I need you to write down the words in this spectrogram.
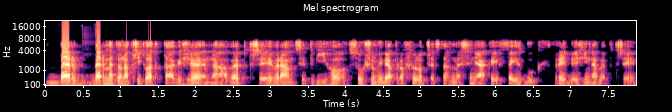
Ber, berme to například tak, že na Web3 v rámci tvýho social media profilu, představme si nějaký Facebook, který běží na Web3,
